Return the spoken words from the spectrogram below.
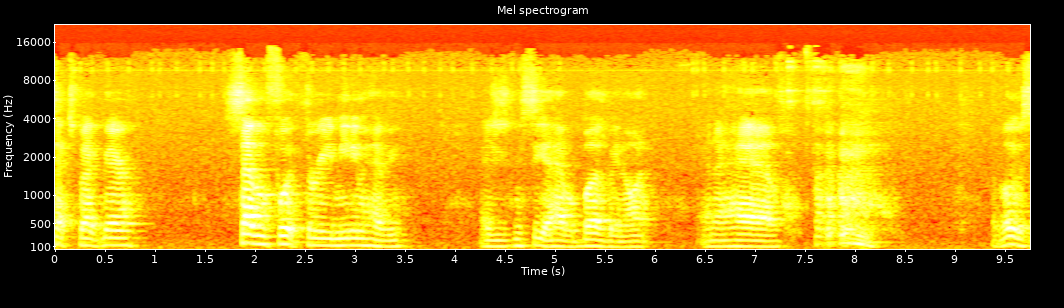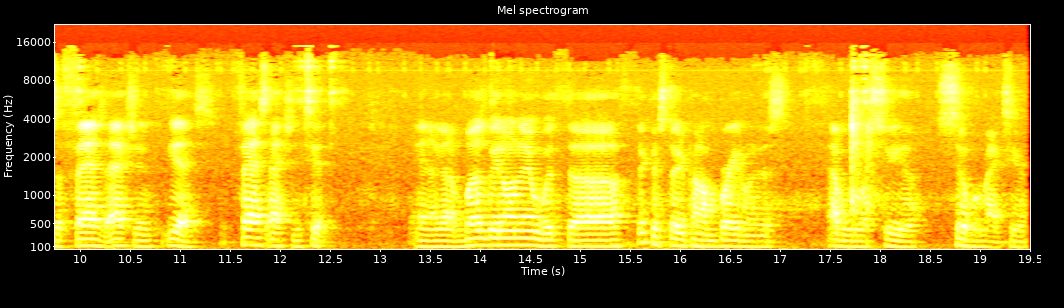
Tech Spec there. Seven foot three, medium heavy. As you can see, I have a buzz bait on it, and I have. I believe it's a fast action. Yes, fast action tip. And I got a buzz bait on there with uh, I think it's 30 pound braid on this Abu Garcia Silver Max here.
